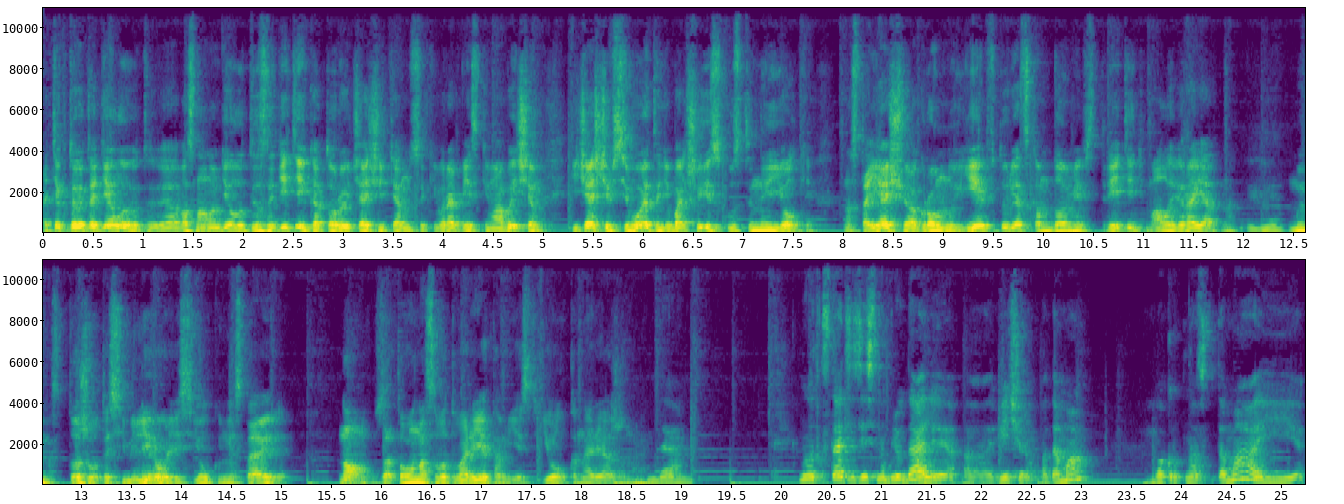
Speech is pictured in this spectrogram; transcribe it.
А те, кто это делают, э, в основном делают из-за детей, которые чаще тянутся к европейским обычаям, и чаще всего это небольшие искусственные елки. Настоящую огромную ель в турецком доме встретить маловероятно. Угу. Мы тоже вот ассимилировались, елку не ставили, но зато у нас во дворе там есть елка наряженная. Да. Мы вот, кстати, здесь наблюдали э, вечером по домам, вокруг нас дома, и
